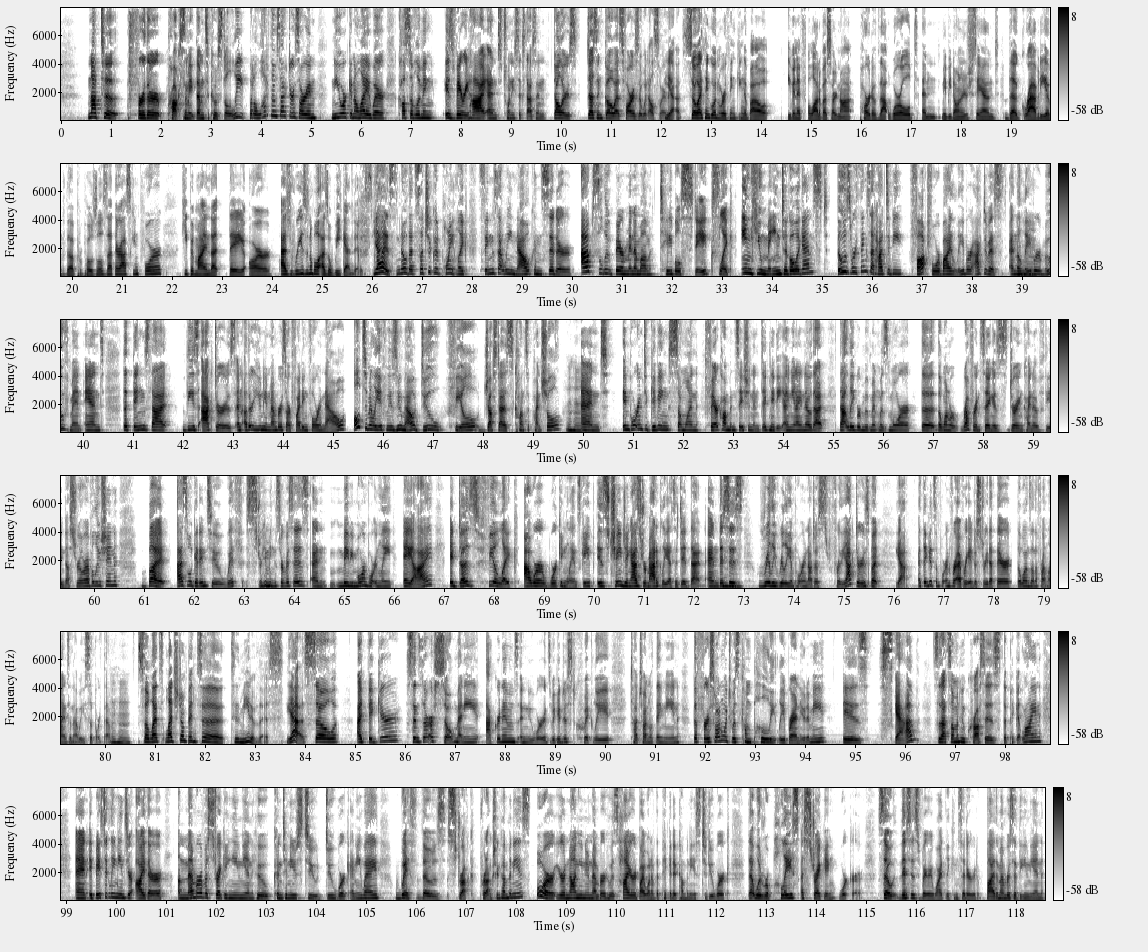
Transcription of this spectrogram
not to further proximate them to coastal elite, but a lot of those actors are in New York and LA where cost of living is very high and $26,000 doesn't go as far as it would elsewhere. Yeah. So I think when we're thinking about even if a lot of us are not part of that world and maybe don't understand the gravity of the proposals that they're asking for, keep in mind that they are as reasonable as a weekend is. Yes, no, that's such a good point. Like things that we now consider absolute bare minimum table stakes, like inhumane to go against. Those were things that had to be fought for by labor activists and the mm-hmm. labor movement. And the things that these actors and other union members are fighting for now, ultimately, if we zoom out, do feel just as consequential mm-hmm. and important to giving someone fair compensation and dignity. I mean, I know that that labor movement was more the the one we're referencing is during kind of the industrial revolution, but as we'll get into with streaming services and maybe more importantly AI, it does feel like our working landscape is changing as dramatically as it did then. And this mm-hmm. is really really important not just for the actors but yeah, I think it's important for every industry that they're the ones on the front lines and that we support them. Mm-hmm. So let's let's jump into to the meat of this. Yeah. So I figure since there are so many acronyms and new words, we can just quickly touch on what they mean. The first one, which was completely brand new to me, is scab. So that's someone who crosses the picket line. And it basically means you're either a member of a striking union who continues to do work anyway, with those struck production companies, or you're a non union member who is hired by one of the picketed companies to do work that would replace a striking worker. So, this is very widely considered by the members of the union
